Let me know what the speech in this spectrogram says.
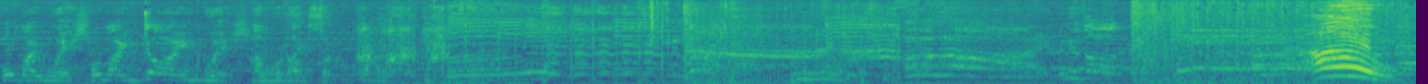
For my wish, for my dying wish, I would like some. I'm alive! It is all good. Oh.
